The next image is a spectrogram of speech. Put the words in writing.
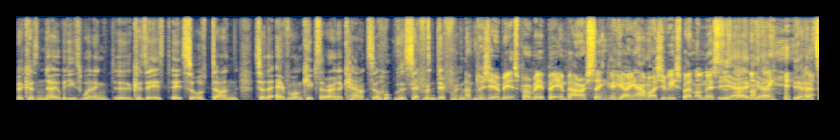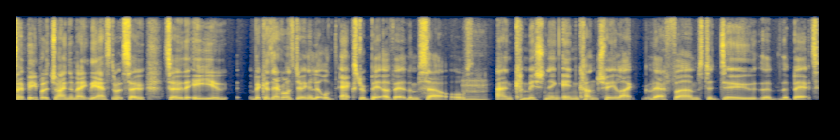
because nobody's willing because it's it's sort of done so that everyone keeps their own accounts. All the seven different. And presumably it's probably a bit embarrassing. Going, how much have you spent on this? It's yeah, yeah, yeah. So people are trying to make the estimate. So so the EU because everyone's doing a little extra bit of it themselves Mm. and commissioning in country like their firms to do the the bits.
